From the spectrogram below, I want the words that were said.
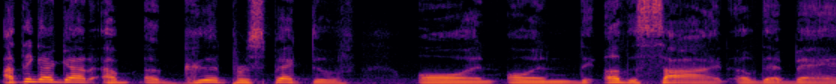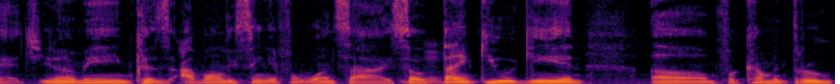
I think I got a, a good perspective on on the other side of that badge. You know what I mean? Because I've only seen it from one side. So Mm-hmm. thank you again um, for coming through.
